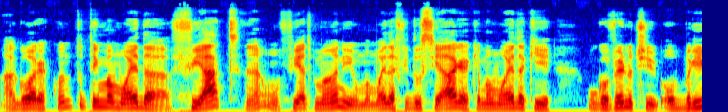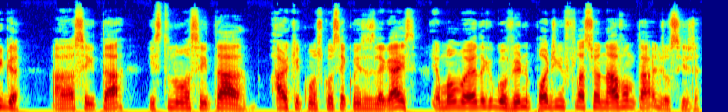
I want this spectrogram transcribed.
Agora, quando tu tem uma moeda fiat, né, um fiat money, uma moeda fiduciária, que é uma moeda que o governo te obriga a aceitar, e se tu não aceitar, arque com as consequências legais, é uma moeda que o governo pode inflacionar à vontade, ou seja,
